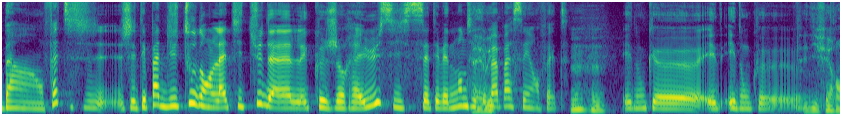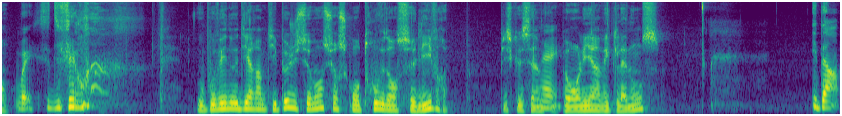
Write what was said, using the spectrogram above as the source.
ben en fait, j'étais pas du tout dans l'attitude que j'aurais eue si cet événement ne s'était Eh oui. pas passé en fait. Mhm. Et donc, euh, et, et donc, euh, C'est différent. ouais, c'est différent. Vous pouvez nous dire un petit peu justement sur ce qu'on trouve dans ce livre, puisque c'est un petit peu en lien avec l'annonce Eh bien,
